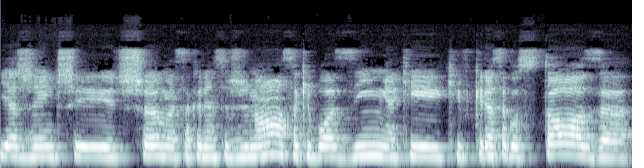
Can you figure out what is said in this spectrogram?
e a gente chama essa criança de nossa, que boazinha, que, que criança gostosa,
